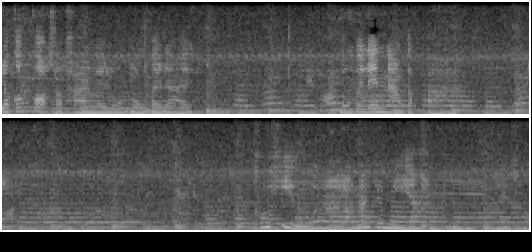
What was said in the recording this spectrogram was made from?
แล้วก็เกาะสะพานไว้ลูกลงไปได้ เล่นน้ำกับปลาเขาหิวอะ เราน่าจะมีอาหารให้เขา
